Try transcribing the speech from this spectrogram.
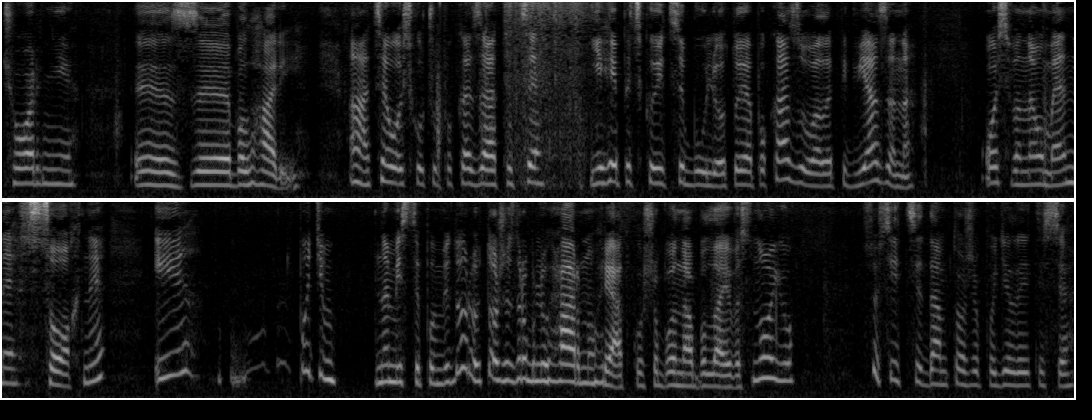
чорні е, з Болгарії. А, це ось хочу показати. Це єгипетської цибулі. Ото я показувала, підв'язана. Ось вона у мене сохне. І потім на місце помідору теж зроблю гарну грядку, щоб вона була і весною. Сусідці дам теж поділитися.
